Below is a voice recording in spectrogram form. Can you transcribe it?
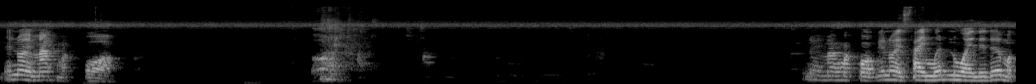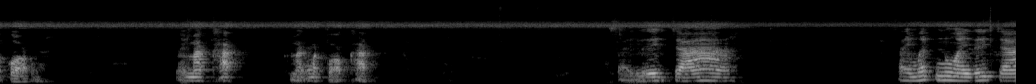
ได้หน่อยมากมะกอกโอ้ย หน่มากมะกอกได้หน่อยใส่เมืดหน่วยเลยเด้อมะกอกไม่มักคักมักมากอกคัก ใส่เลยจ้า ใส่เมดหน่วยเลยจ้า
